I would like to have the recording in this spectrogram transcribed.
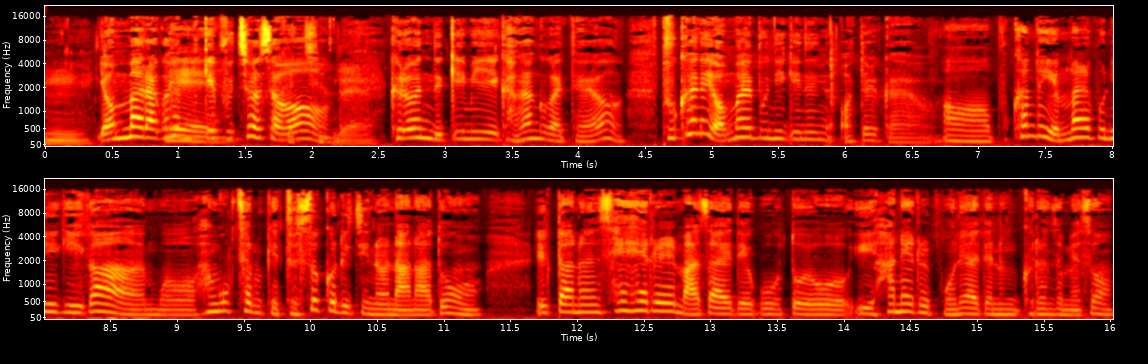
음. 연말하고 네. 함께 붙여서. 네. 그런 느낌이 강한 것 같아요. 북한의 연말 분위기는 어떨까요? 어, 북한도 연말 분위기가 뭐 한국처럼 이렇게 들썩거리지는 않아도 일단은 새해를 맞아야 되고 또 이 한 해를 보내야 되는 그런 점에서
